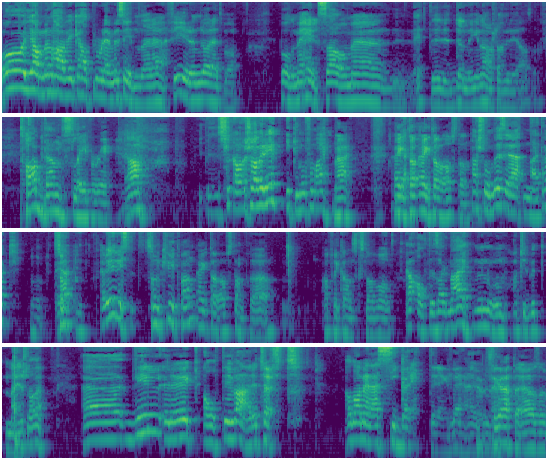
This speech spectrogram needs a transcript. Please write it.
Og jammen har vi ikke hatt problemer siden dere. 400 år etterpå. Både med helsa og med etterdønningene av slaveriet. Altså. Ta den slavery. Ja. Sla slaveri, ikke noe for meg. Nei. Jeg tar, jeg tar avstand. Personlig sier jeg nei takk. Som, Jeg, jeg blir rystet. som hvit mann, jeg tar avstand fra afrikansk slavehold. Jeg har alltid sagt nei når noen har tilbudt meg en slave. Uh, vil røyk alltid være tøft? Og da mener jeg sigaretter, egentlig. Sigaretter er altså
